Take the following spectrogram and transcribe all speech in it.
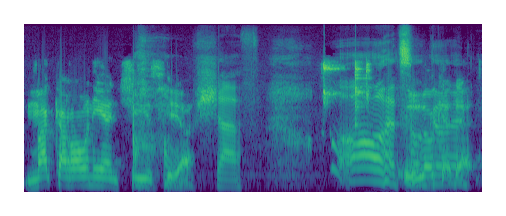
macaroni and cheese oh, here. chef. Oh, that's so look good. Look at that.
